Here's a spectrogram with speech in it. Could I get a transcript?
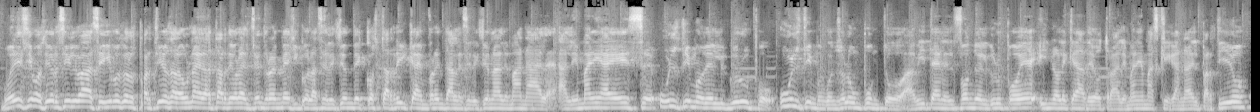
Buenísimo, señor Silva. Seguimos con los partidos a la una de la tarde, hora del centro de México. La selección de Costa Rica enfrenta a la selección alemana. Alemania es eh, último del grupo, último con solo un punto. Habita en el fondo del grupo E y no le queda de otra. Alemania más que ganar el partido.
